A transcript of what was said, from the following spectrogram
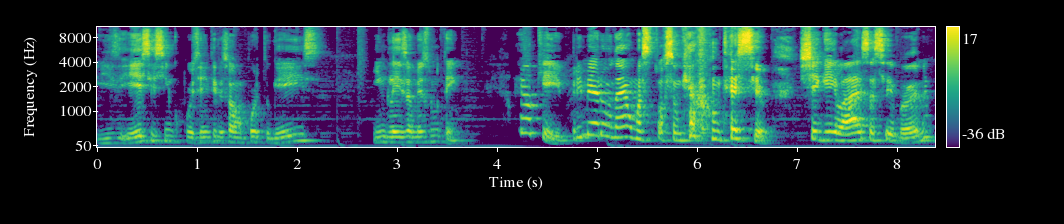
E esses 5% eles falam português e inglês ao mesmo tempo. Aí, ok, primeiro, né, uma situação que aconteceu. Cheguei lá essa semana,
